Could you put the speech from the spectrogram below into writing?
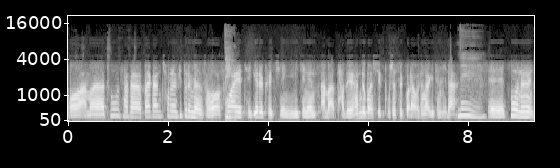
어, 아마 투우사가 빨간 천을 휘두르면서 소와의 네. 대결을 펼치는 이미지는 아마 다들 한두 번씩 보셨을 거라고 생각이 듭니다. 네. 예, 투우는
